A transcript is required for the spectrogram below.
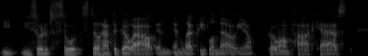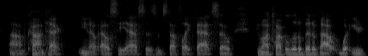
you, you sort of st- still have to go out and, and let people know you know go on podcast um, contact you know lcs's and stuff like that. So do you want to talk a little bit about what you're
